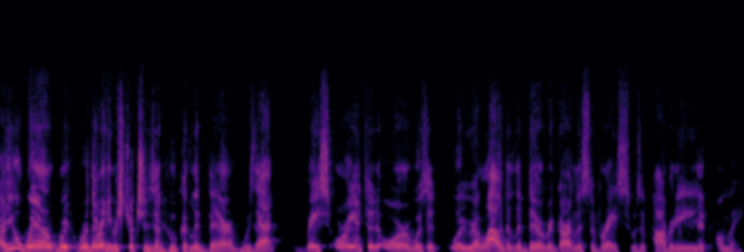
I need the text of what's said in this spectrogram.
are you aware? Were, were there any restrictions on who could live there? Was that race oriented, or was it were you allowed to live there regardless of race? Was it poverty It- only?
